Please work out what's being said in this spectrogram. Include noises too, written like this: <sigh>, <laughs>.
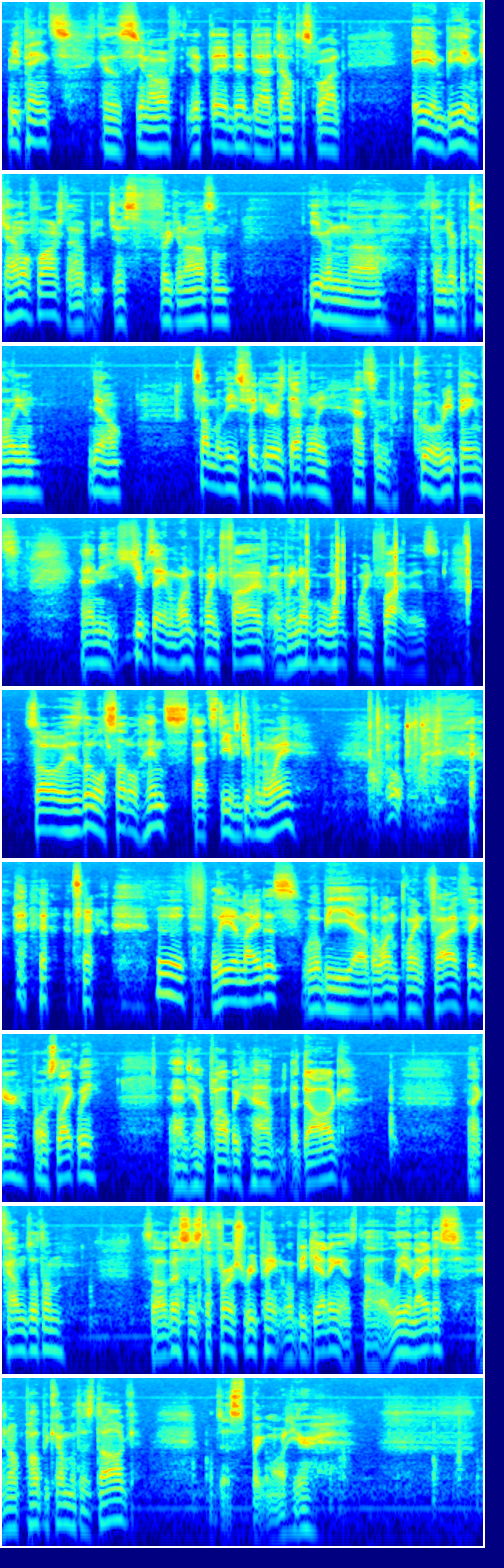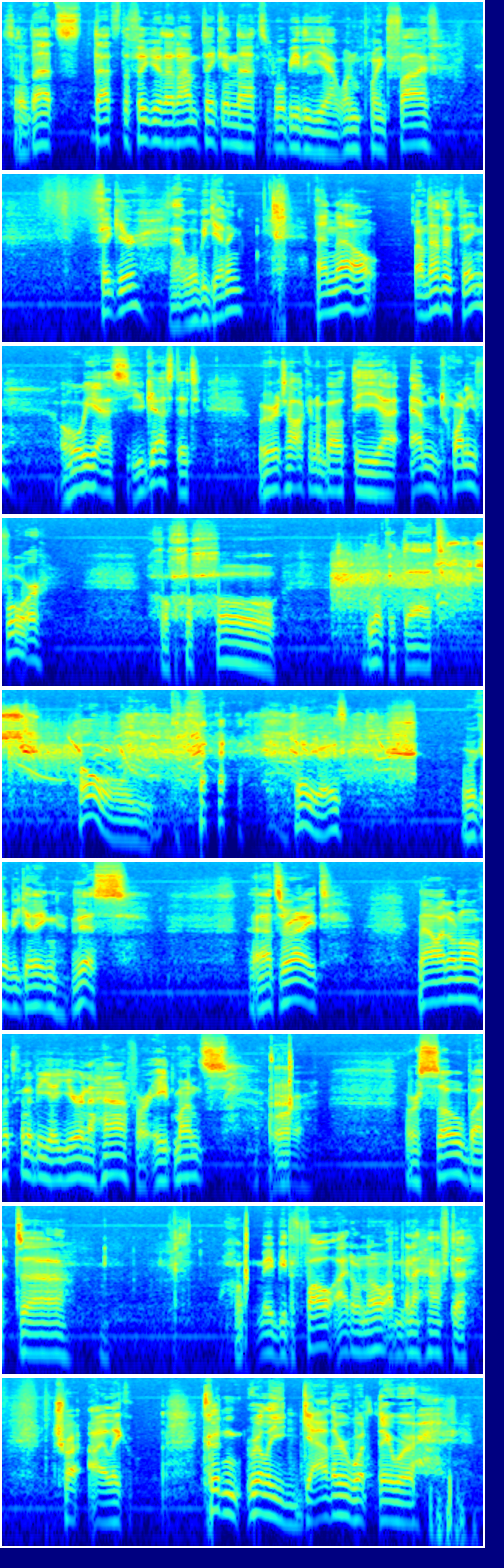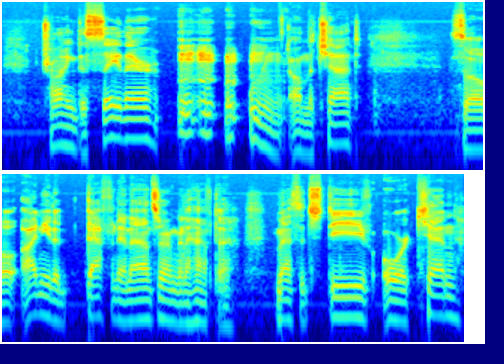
repaints because you know if, if they did uh, Delta Squad A and B in camouflage that would be just freaking awesome. Even uh, the Thunder Battalion, you know, some of these figures definitely have some cool repaints. And he keeps saying 1.5 and we know who 1.5 is. So his little subtle hints that Steve's giving away. Oh. <laughs> Leonidas will be uh, the 1.5 figure, most likely. And he'll probably have the dog that comes with him. So this is the first repaint we'll be getting is the Leonidas. And he'll probably come with his dog. We'll just bring him out here. So that's that's the figure that I'm thinking that will be the uh, 1.5 figure that we'll be getting. And now another thing Oh yes, you guessed it. We were talking about the uh, M24. Ho ho ho. Look at that. Holy. <laughs> Anyways, we're going to be getting this. That's right. Now I don't know if it's going to be a year and a half or eight months or or so, but uh, maybe the fall. I don't know. I'm going to have to try. I like couldn't really gather what they were trying to say there <clears throat> on the chat. So I need a definite answer. I'm going to have to message Steve or Ken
